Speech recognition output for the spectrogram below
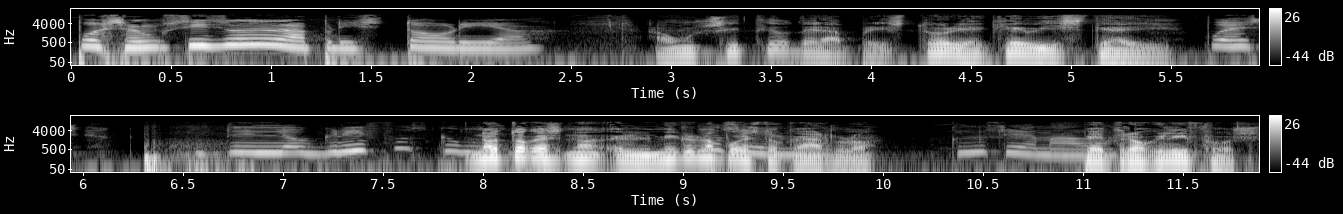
Pues a un sitio de la prehistoria. A un sitio de la prehistoria. ¿Y qué viste ahí? Pues de los grifos como No toques, no, el micro no ¿Cómo puedes tocarlo. ¿Cómo se llamaba? Petroglifos.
